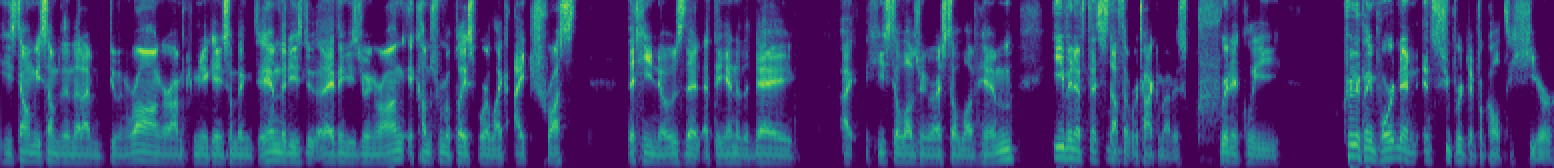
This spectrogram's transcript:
he's telling me something that I'm doing wrong or I'm communicating something to him that he's do, that I think he's doing wrong, it comes from a place where like I trust that he knows that at the end of the day, I, he still loves me or I still love him, even if the stuff mm-hmm. that we're talking about is critically critically important and, and super difficult to hear,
